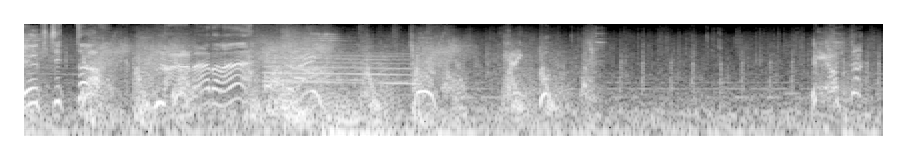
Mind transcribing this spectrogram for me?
中吉っと。まあまあだな。ど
